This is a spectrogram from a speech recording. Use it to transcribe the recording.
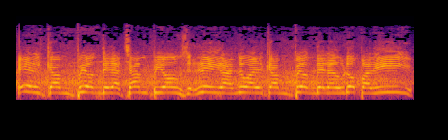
el campeón de la Champions, le ganó al campeón de la Europa League.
